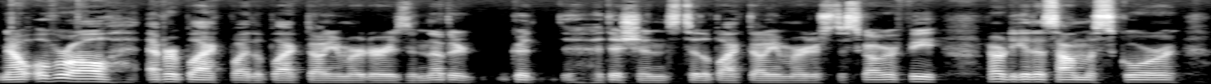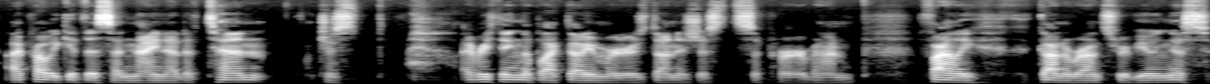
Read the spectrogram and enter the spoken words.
Now, overall, Everblack by the Black Dahlia Murder is another good additions to the Black Dahlia Murder's discography. If I were to give this album a score, I'd probably give this a 9 out of 10. Just everything the Black Dahlia Murder has done is just superb, and I'm finally gotten around to reviewing this.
